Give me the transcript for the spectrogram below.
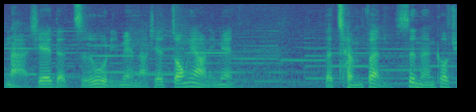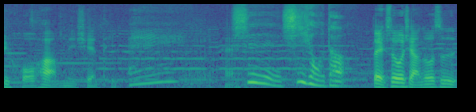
哪些的植物里面，哪些中药里面的成分是能够去活化我们的腺体？哎，是是有的。对，所以我想说，是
